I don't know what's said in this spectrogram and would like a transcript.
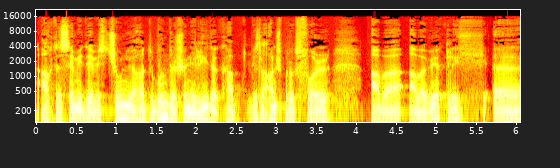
auch der Sammy Davis Jr. hat wunderschöne Lieder gehabt, ein bisschen anspruchsvoll, aber, aber wirklich äh,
